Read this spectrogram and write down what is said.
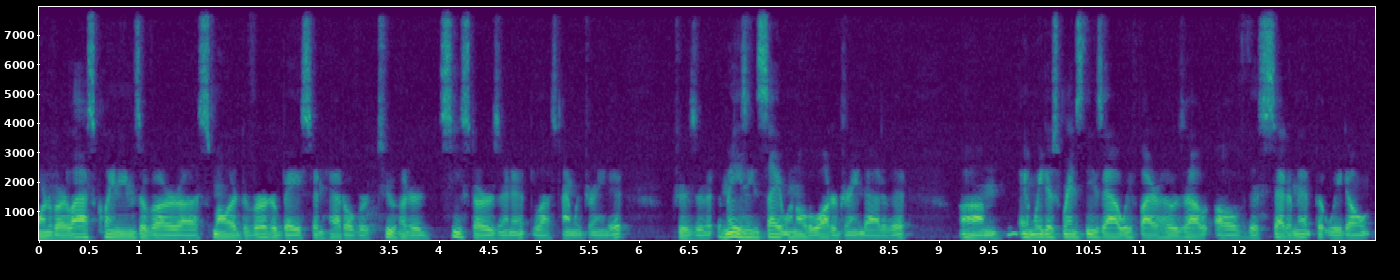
one of our last cleanings of our uh, smaller diverter basin had over 200 sea stars in it the last time we drained it, which was an amazing sight when all the water drained out of it. Um, and we just rinse these out. We fire hose out all of the sediment, but we don't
